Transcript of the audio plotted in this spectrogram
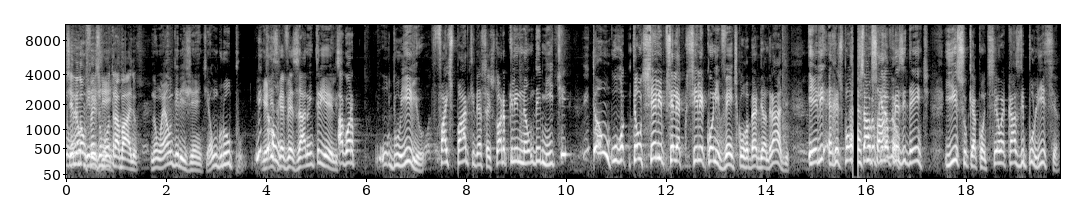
Se ele é um não fez um bom dirigente. trabalho? Não é um dirigente, é um grupo. e Então- eles revezaram entre eles. Agora, O Duílio faz parte dessa história porque ele não demite. então... o então, se ele, se, ele é, se ele é conivente com o Roberto de Andrade, ele é responsável, É responsável. porque ele é o presidente. E isso que aconteceu é caso de polícia.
